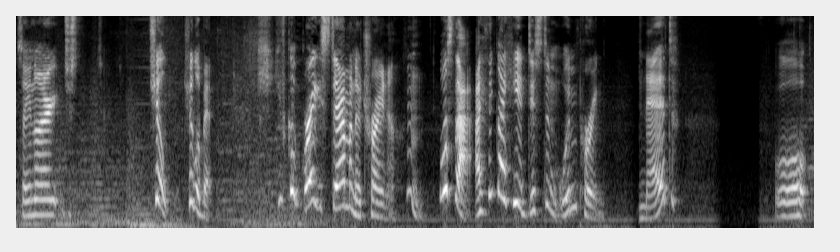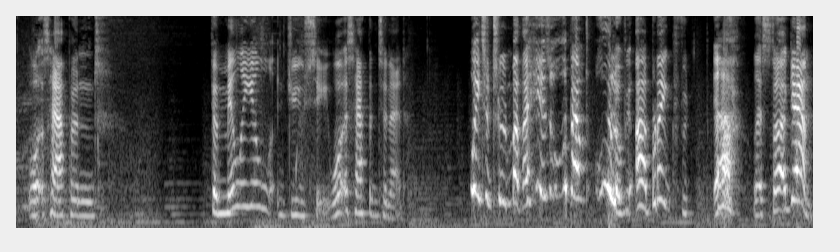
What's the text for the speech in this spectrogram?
So, you know, just chill, chill a bit. You've got great stamina, trainer. Hmm, what's that? I think I hear distant whimpering. Ned? Or what's happened? Familial Juicy. What has happened to Ned? Wait until Mother hears all about all of our breakthroughs. Ah, let's start again.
